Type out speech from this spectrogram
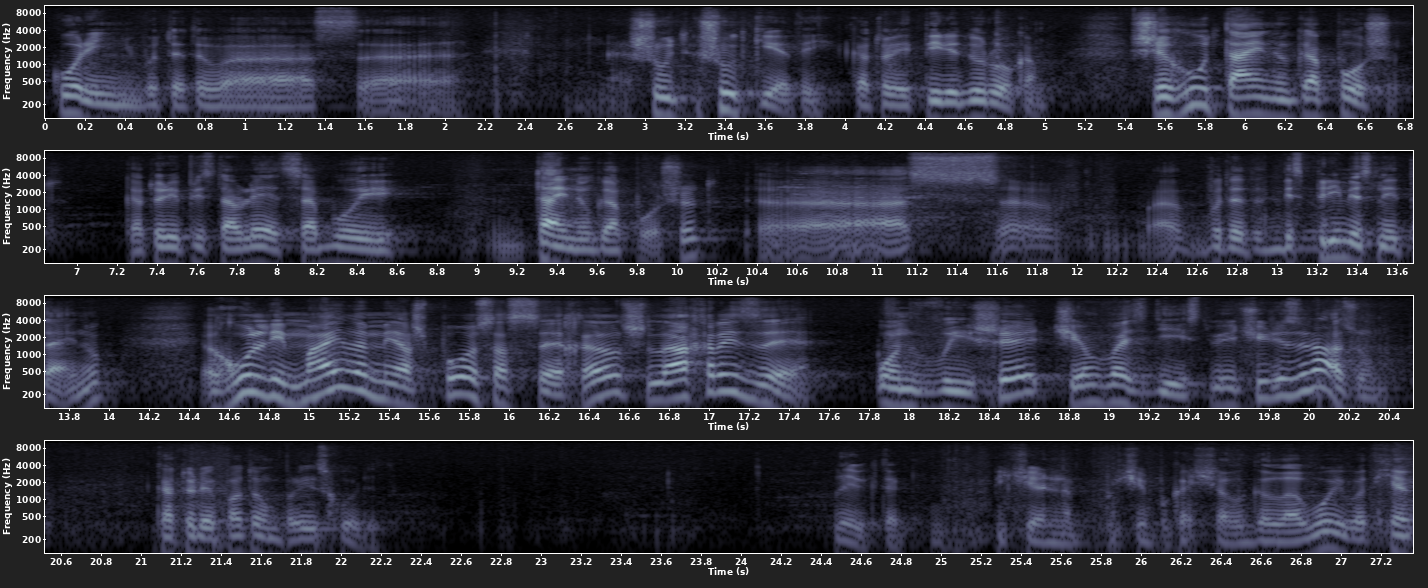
корень вот этого с, э, шут, шутки этой, которая перед уроком, шигу тайну гапошут, который представляет собой тайну гапошут, э, э, вот этот беспримесный тайну, гули майлами ашпо сасехал шлахризе, он выше, чем воздействие через разум, которое потом происходит. Левик так печально покачал головой. Вот я,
